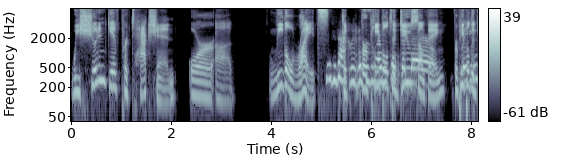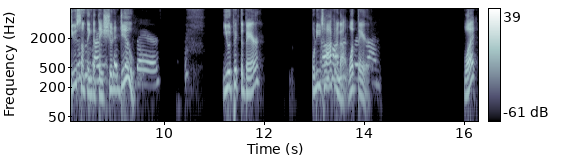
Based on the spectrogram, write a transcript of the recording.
We shouldn't give protection or uh legal rights Exactly. this for is why we people to do something for people Ladies, to do something that they shouldn't picked the do. You would pick the bear? What are you talking about? What bear? What?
